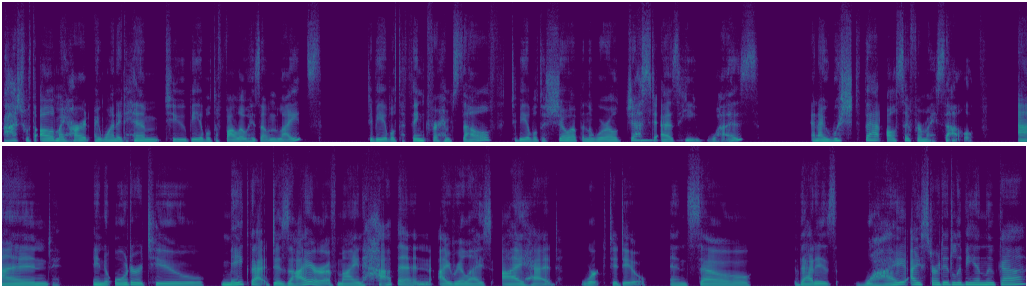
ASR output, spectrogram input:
gosh, with all of my heart, I wanted him to be able to follow his own lights, to be able to think for himself, to be able to show up in the world just mm. as he was. And I wished that also for myself. And in order to make that desire of mine happen, I realized I had work to do. And so that is why I started Livie and Luca.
